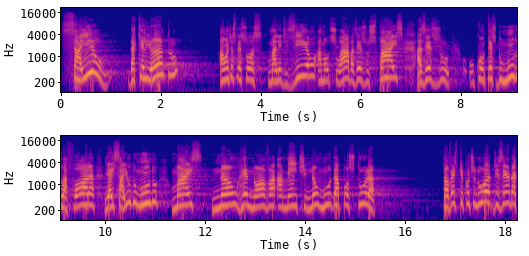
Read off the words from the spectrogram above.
Saiu daquele antro, onde as pessoas malediziam, amaldiçoavam, às vezes os pais, às vezes o, o contexto do mundo lá fora, e aí saiu do mundo, mas não renova a mente, não muda a postura. Talvez porque continua dizendo a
